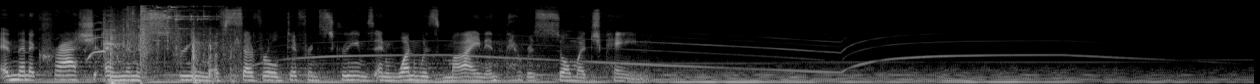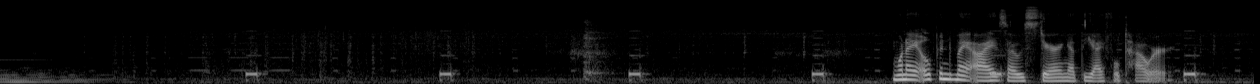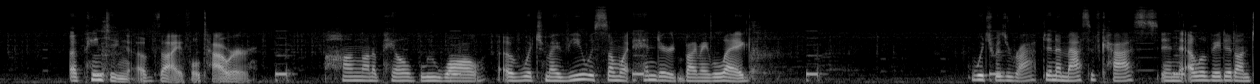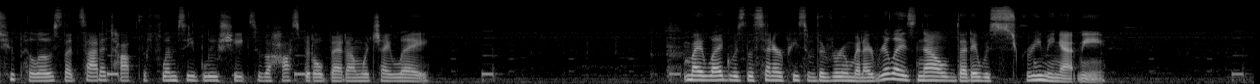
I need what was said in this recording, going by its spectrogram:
And then a crash, and then a scream of several different screams, and one was mine, and there was so much pain. When I opened my eyes, I was staring at the Eiffel Tower. A painting of the Eiffel Tower hung on a pale blue wall, of which my view was somewhat hindered by my leg, which was wrapped in a massive cast and elevated on two pillows that sat atop the flimsy blue sheets of the hospital bed on which I lay. My leg was the centerpiece of the room, and I realized now that it was screaming at me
